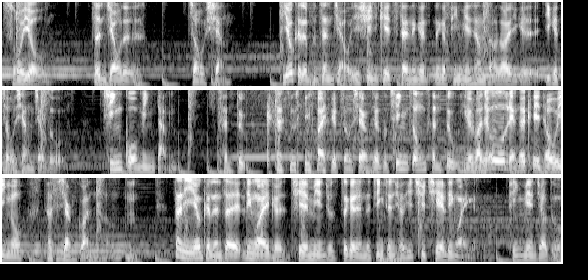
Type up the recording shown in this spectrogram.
所有正交的轴向，也有可能不正交，也许你可以在那个那个平面上找到一个一个轴向，叫做亲国民党。程度跟另外一个走向叫做轻中程度，你会发现哦，两个可以投影哦，它是相关的哈，嗯。但你也有可能在另外一个切面，就是这个人的精神球体去切另外一个平面，叫做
